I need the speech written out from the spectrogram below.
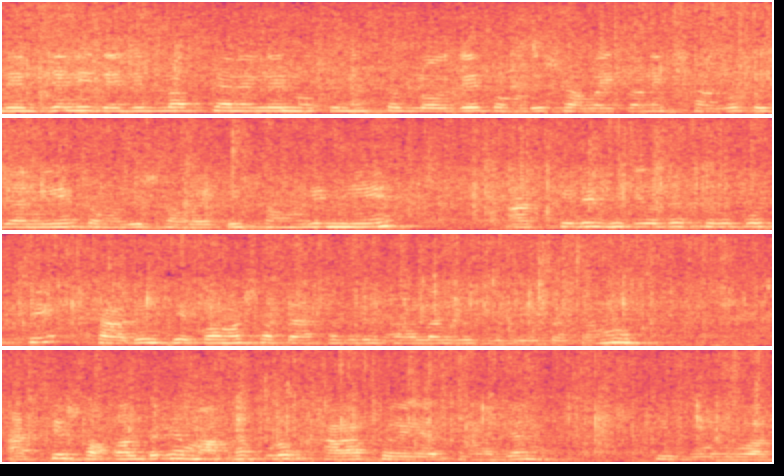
দেবজানি ডেলি ব্লগ চ্যানেলের নতুন একটা ব্লগে তোমাদের সবাইকে অনেক স্বাগত জানিয়ে, তোমাদের সবাইকে সঙ্গে নিয়ে আজকের এই ভিডিওটা শুরু করছি। সারাদিন থেকে আমার সাথে, আশা করি ভালো লাগবে ভিডিওটা, কেমন? আজকে সকাল থেকে মাথা পুরো খারাপ হয়ে গেছে না জানো? কী বলব আর?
